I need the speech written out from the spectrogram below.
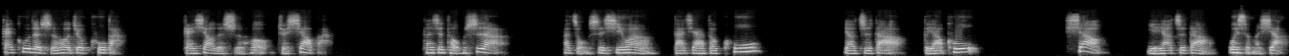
该哭的时候就哭吧，该笑的时候就笑吧。但是同事啊，他总是希望大家都哭，要知道不要哭，笑也要知道为什么笑。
